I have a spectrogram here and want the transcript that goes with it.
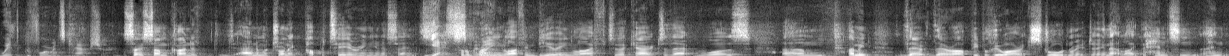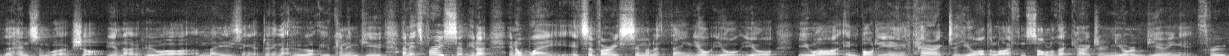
with performance capture. So some kind of animatronic puppeteering, in a sense. Yes, sort of bringing right. life, imbuing life to a character that was. Um, I mean, there there are people who are extraordinary at doing that, like the Henson the Henson Workshop, you know, who are amazing at doing that, who who can imbue, and it's very you know, in a way, it's a very similar thing. You're you're you're you are embodying a character. You are the life and soul of that character, and you're imbuing it through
